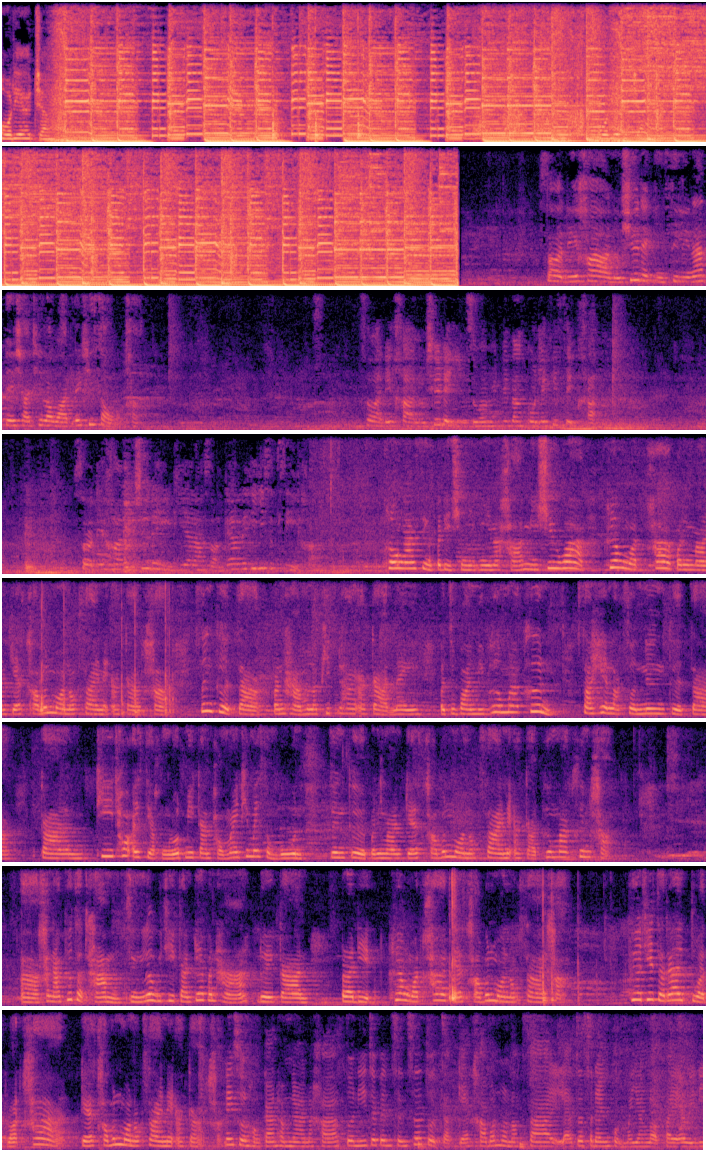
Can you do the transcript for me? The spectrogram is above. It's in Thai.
Audio Jungle. Audio Jungle. สวัสดีค่ะ หนูชื่อเด็กหญิงศิรินาถเตชะธีรวัตรเลขที่2ค่ะ สวัสดีค่ะ หนูชื่อเด็กหญิงสุภมิตรวิตังกุลเลขที่10ค่ะส วัสดีค่ะชื่อเด็กหญิงธียาราสอนแก้วเลขที่ 24 ค่ะ โครงงานสิ่งประดิษฐ์ชนิดนี้นะคะ มีชื่อว่าเครื่องวัดค่าปริมาณแก๊สคาร์บอนมอนอกไซด์ในอากาศค่ะ ซึ่งเกิดจากปัญหามลพิษทางอากาศในปัจจุบันมีเพิ่มมากขึ้น สาเหตุหลักส่วนหนึ่งเกิดจากการที่ท่อไอเสียของรถมีการเผาไหม้ที่ไม่สมบูรณ์ จึงเกิดปริมาณแก๊สคาร์บอนมอนอกไซด์ในอากาศเพิ่มมากขึ้นค่ะ คณะผู้จัดทำจึงเลือกวิธีการแก้ปัญหา โดยการประดิษฐ์เครื่องวัดค่าแก๊สคาร์บอนมอนอกไซด์ค่ะ เพื่อที่จะได้ตรวจวัดค่าแก๊สคาร์บอนมอนอกไซด์ในอากาศค่ะ ในส่วนของการทำงานนะคะ ตัวนี้จะเป็นเซ็นเซอร์ตรวจจับแก๊สคาร์บอนมอนอกไซด์และจะแสดงผลมายังหลอดไฟ LED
